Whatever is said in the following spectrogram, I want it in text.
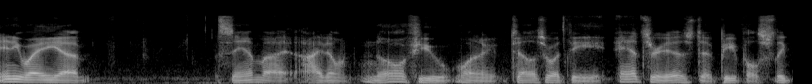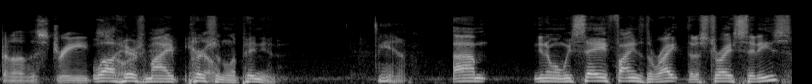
Anyway, uh, Sam, I, I don't know if you want to tell us what the answer is to people sleeping on the streets. Well, or, here's my you know, personal opinion. Yeah. Um, you know, when we say finds the right to destroy cities,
